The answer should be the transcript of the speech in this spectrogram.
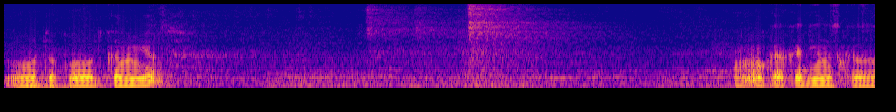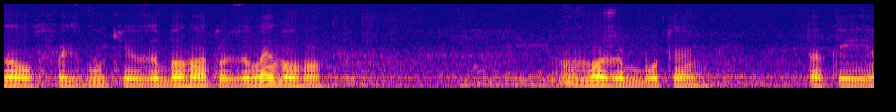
Вот такой вот конверт. Ну, как один сказав в Фейсбуці, забагато зеленого. Ну, може бути так і.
